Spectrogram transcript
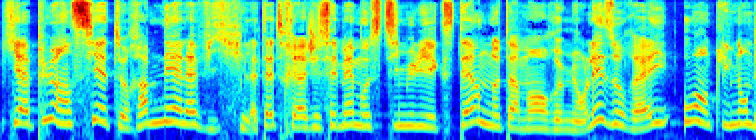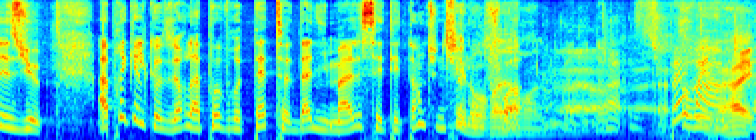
qui a pu ainsi être ramenée à la vie. La tête réagissait même aux stimuli externes, notamment en remuant les oreilles ou en clignant des yeux. Après quelques heures, la pauvre tête d'animal s'est éteinte une Quelle seconde fois. horreur. Super. Ouais.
